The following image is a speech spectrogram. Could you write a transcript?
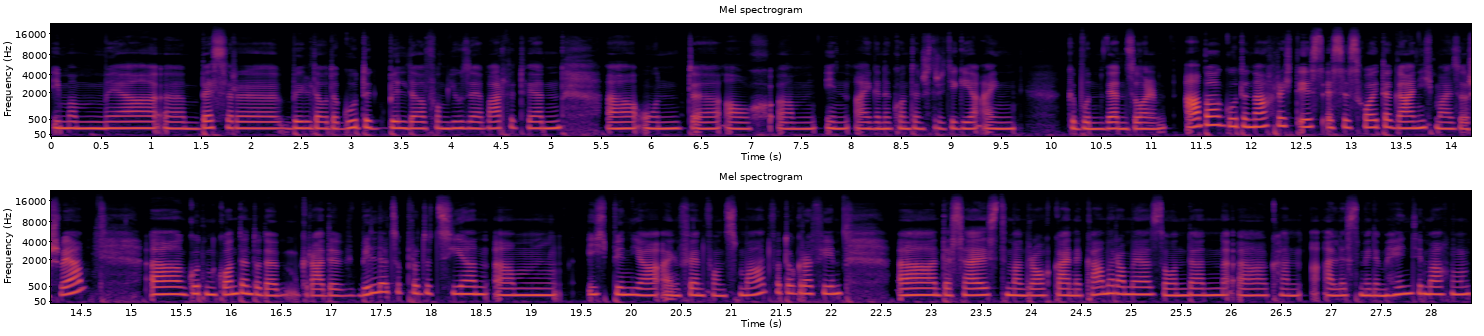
immer mehr bessere Bilder oder gute Bilder vom User erwartet werden und auch ähm, in eigene Content-Strategien Strategie eingebunden werden sollen. Aber gute Nachricht ist, es ist heute gar nicht mal so schwer, äh, guten Content oder gerade Bilder zu produzieren. Ähm, ich bin ja ein Fan von Smart-Fotografie. Äh, das heißt, man braucht keine Kamera mehr, sondern äh, kann alles mit dem Handy machen.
